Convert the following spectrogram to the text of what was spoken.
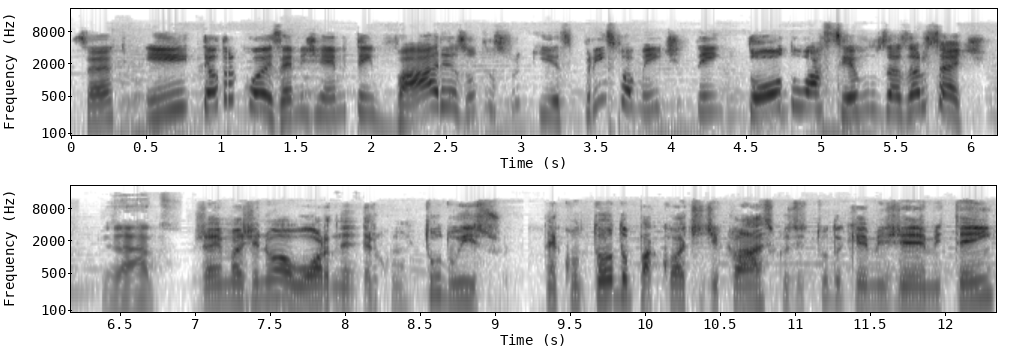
certo? E tem outra coisa, a MGM tem várias outras franquias, principalmente tem todo o acervo do 007. Exato. Já imaginou a Warner com tudo isso? Né, com todo o pacote de clássicos e tudo que a MGM tem,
